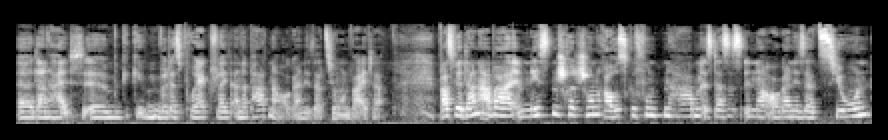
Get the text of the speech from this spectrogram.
äh, dann halt äh, geben wir das Projekt vielleicht an eine Partnerorganisation weiter. Was wir dann aber im nächsten Schritt schon rausgefunden haben, ist, dass es in der Organisation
